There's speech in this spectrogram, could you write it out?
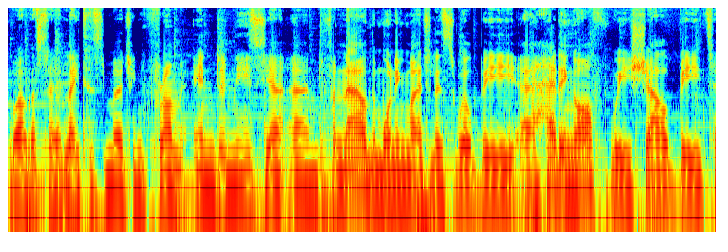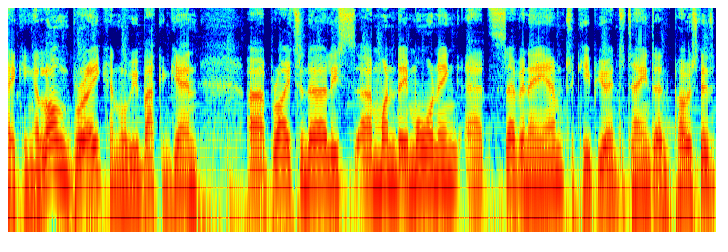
Well, that's the latest emerging from Indonesia. And for now, the morning majlis will be uh, heading off. We shall be taking a long break and we'll be back again uh, bright and early uh, Monday morning at 7 a.m. to keep you entertained and posted.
